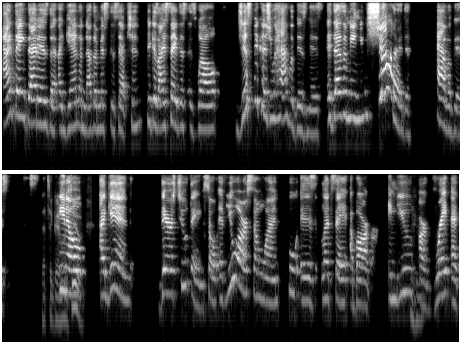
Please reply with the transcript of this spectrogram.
i think that is the again another misconception because i say this as well just because you have a business it doesn't mean you should have a business that's a good you know too. again there's two things so if you are someone who is let's say a barber and you mm-hmm. are great at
